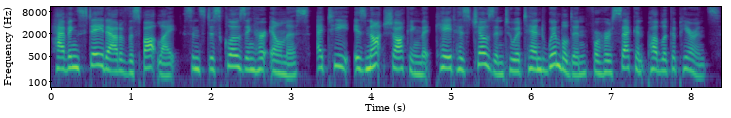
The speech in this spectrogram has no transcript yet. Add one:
Having stayed out of the spotlight since disclosing her illness, it is not shocking that Kate has chosen to attend Wimbledon for her second public appearance.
